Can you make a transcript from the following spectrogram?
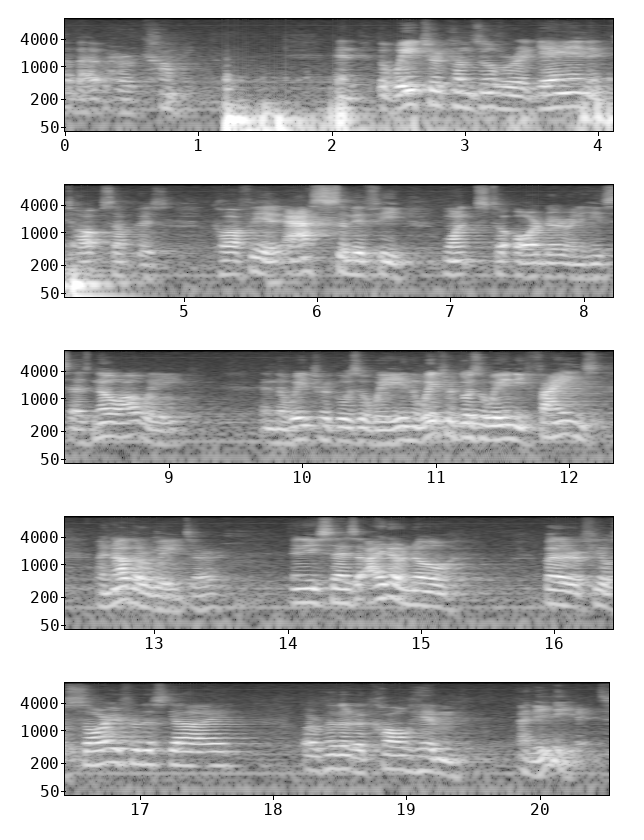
about her coming. And the waiter comes over again and tops up his coffee and asks him if he wants to order, and he says, No, I'll wait. And the waiter goes away, and the waiter goes away and he finds another waiter, and he says, I don't know whether to feel sorry for this guy or whether to call him an idiot.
